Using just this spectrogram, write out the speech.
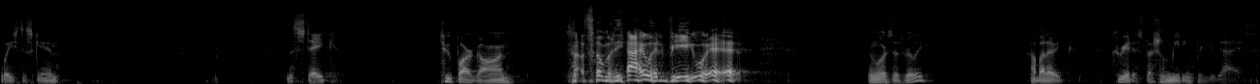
Waste of skin. Mistake. Too far gone. Not somebody I would be with. And the Lord says, Really? How about I create a special meeting for you guys?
